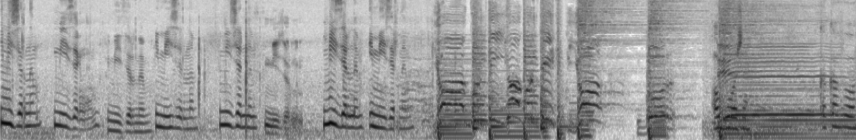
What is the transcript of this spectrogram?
Мизерным. Мизерным. Мизерным. И мизерным. Мизерным. Мизерным. Мизерным. И мизерным. Йогурты, йогурты, йогур. О боже, каково,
